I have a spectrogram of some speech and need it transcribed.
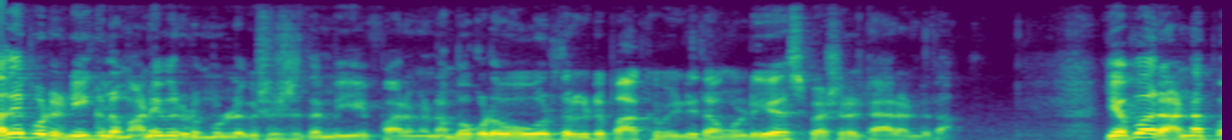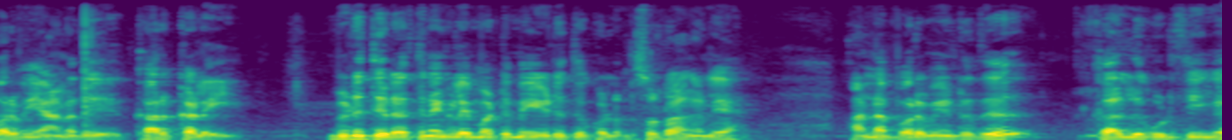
அதே போல் நீங்களும் அனைவரிடம் உள்ள விசேஷத்தன்மையை பாருங்கள். நம்ம கூட ஒவ்வொருத்தர்கிட்ட பார்க்க வேண்டியது அவங்களுடைய ஸ்பெஷல் டேலண்ட் தான். எவ்வாறு அன்னப்பறவையானது கற்களை விடுத்து ரத்தினங்களை மட்டுமே எடுத்துக்கொள்ளும்? சொல்கிறாங்க இல்லையா? அன்னப்பறவைன்றது கல் கொடுத்தீங்க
